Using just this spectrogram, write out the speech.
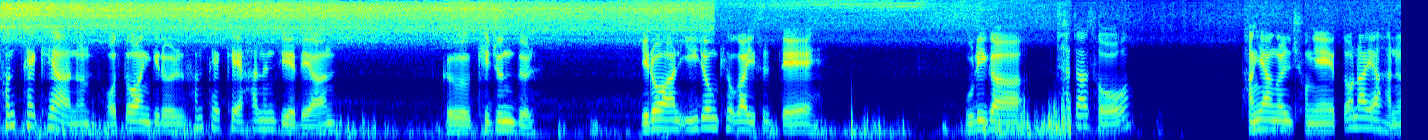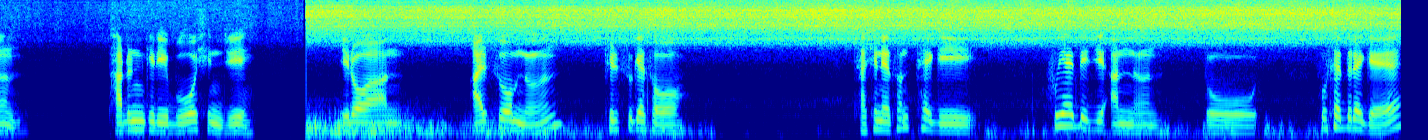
선택해야 하는 어떠한 길을 선택해야 하는지에 대한 그 기준들 이러한 이정표가 있을 때 우리가 찾아서 방향을 정해 떠나야 하는 바른 길이 무엇인지 이러한 알 수 없는 길 속에서 자신의 선택이 후회되지 않는 또 후세들에게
